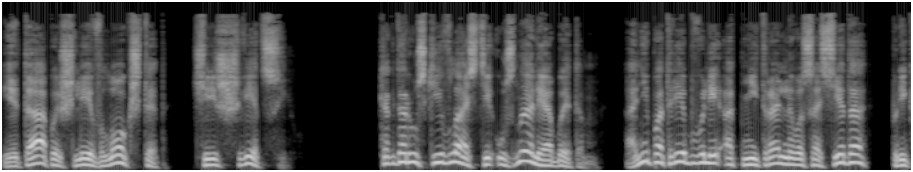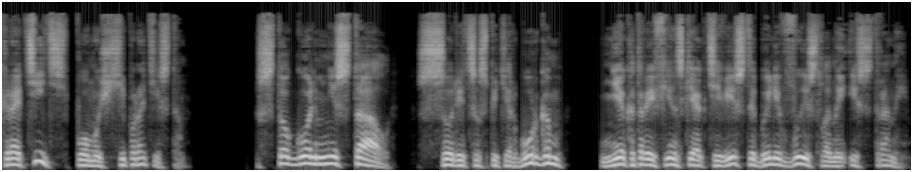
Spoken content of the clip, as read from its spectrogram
Этапы шли в Локштедт через Швецию. Когда русские власти узнали об этом, они потребовали от нейтрального соседа прекратить помощь сепаратистам. Стокгольм не стал ссориться с Петербургом, некоторые финские активисты были высланы из страны.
